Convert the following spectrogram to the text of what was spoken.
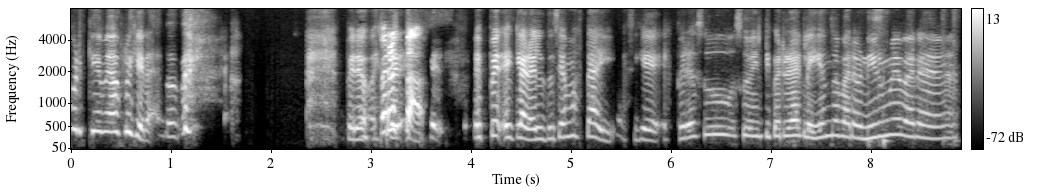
porque me da flojera. Entonces... Pero, pero está. Eh, claro, el entusiasmo está ahí, así que espero su, su 24 horas leyendo para unirme, para...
